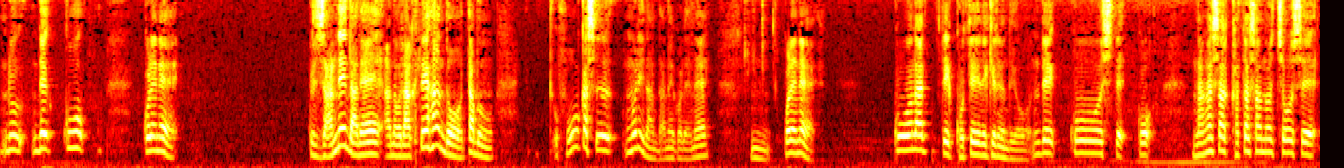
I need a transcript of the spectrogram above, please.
る。で、こう、これね、これ残念だね。あの、楽天ハンド、多分、フォーカス無理なんだね、これね。うん。これね、こうなって固定できるんだよ。で、こうして、こう、長さ、硬さの調整。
